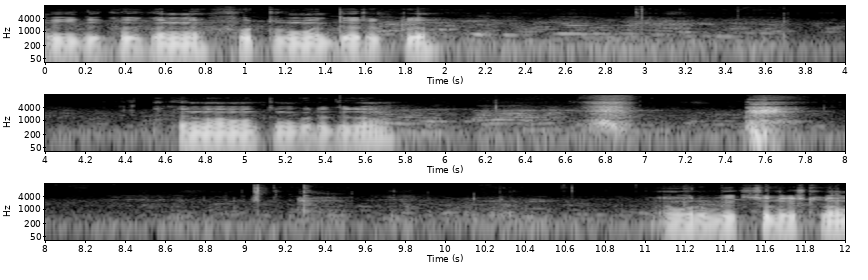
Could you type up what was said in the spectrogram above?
ওই দেখো এখানে, ফটোর মধ্যে আরেকটা। এখানেও আমন্ত্রণ করে দিলাম? আবার ব্যাক চলে আসলাম।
